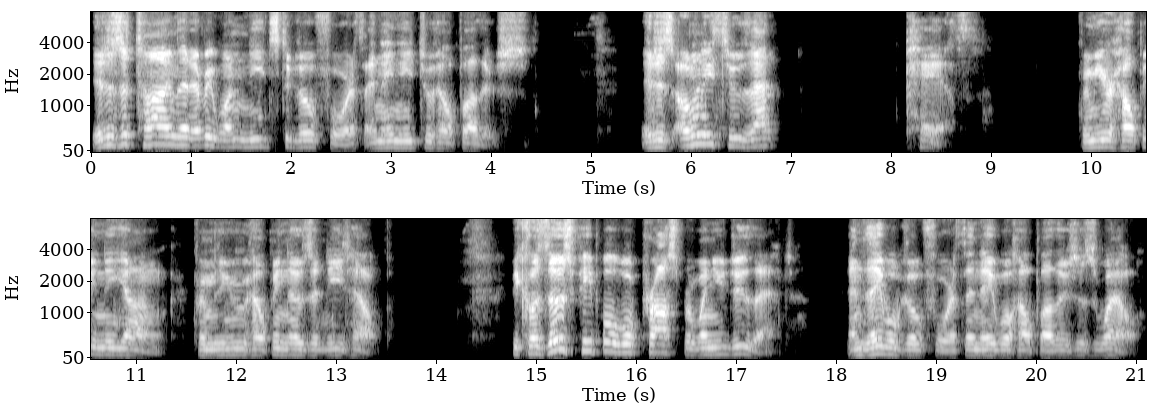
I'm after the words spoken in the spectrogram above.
It is a time that everyone needs to go forth and they need to help others. It is only through that path, from you helping the young, from you helping those that need help, because those people will prosper when you do that, and they will go forth and they will help others as well.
